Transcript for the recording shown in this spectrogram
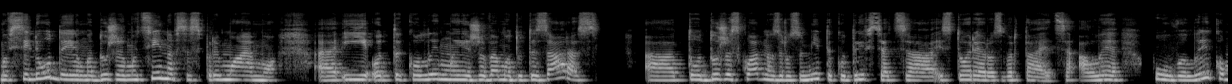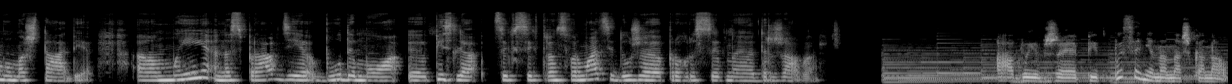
Ми всі люди, ми дуже емоційно все сприймаємо. Е, І от коли ми живемо тут і зараз, то дуже складно зрозуміти, куди вся ця історія розвертається. Але у великому масштабі ми насправді будемо е, після цих всіх трансформацій дуже прогресивною державою. А ви вже підписані на наш канал?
